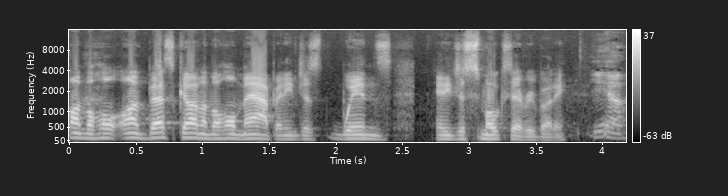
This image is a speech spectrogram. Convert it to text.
on the whole on best gun on the whole map, and he just wins and he just smokes everybody. Yeah,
